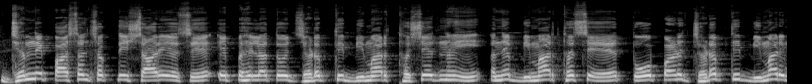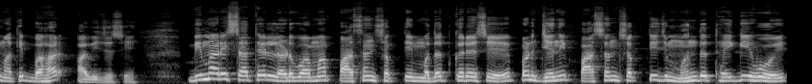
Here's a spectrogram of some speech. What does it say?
જેમની પાચન શક્તિ સારી હશે, એ પહેલાં તો ઝડપથી બીમાર થશે જ નહીં અને બીમાર થશે તો પણ ઝડપથી બીમારીમાંથી બહાર આવી જશે. બીમારી સાથે લડવામાં પાચન શક્તિ મદદ કરે છે, પણ જેની પાચન શક્તિ જ મંદ થઈ ગઈ હોય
